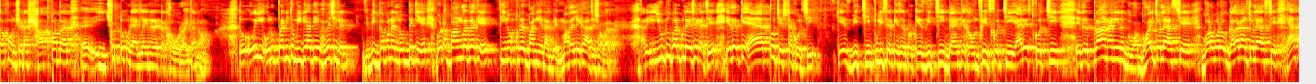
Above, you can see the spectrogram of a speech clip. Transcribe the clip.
তখন সেটা সাত পাতার এই ছোট্ট করে এক লাইনের একটা খবর হয় কেন? তো ওই অনুপ্রাণিত মিডিয়া দিয়ে ভেবেছিলেন যে বিজ্ঞাপনের লোভ দেখিয়ে গোটা বাংলাটাকে তিন অক্ষরের বানিয়ে রাখবেন। মাথায় লেখা আছে সবার। আর এই ইউটিউবারগুলো এসে গেছে, এদেরকে এত চেষ্টা করছি কেস দিচ্ছি, পুলিশের কেসের পর কেস দিচ্ছি ব্যাংক অ্যাকাউন্ট ফ্রিজ করছি অ্যারেস্ট করছি, এদের প্রাণহানির ভয় চলে আসছে, বড় বড় গালাগাল চলে আসছে, এত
